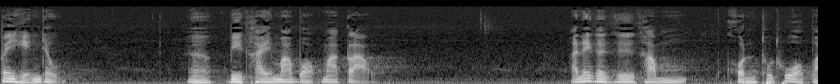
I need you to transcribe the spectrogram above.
ไม่เห็นจะมีใครมาบอกมากล่าว อันนี้ก็คือคำคนทั่วๆไป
